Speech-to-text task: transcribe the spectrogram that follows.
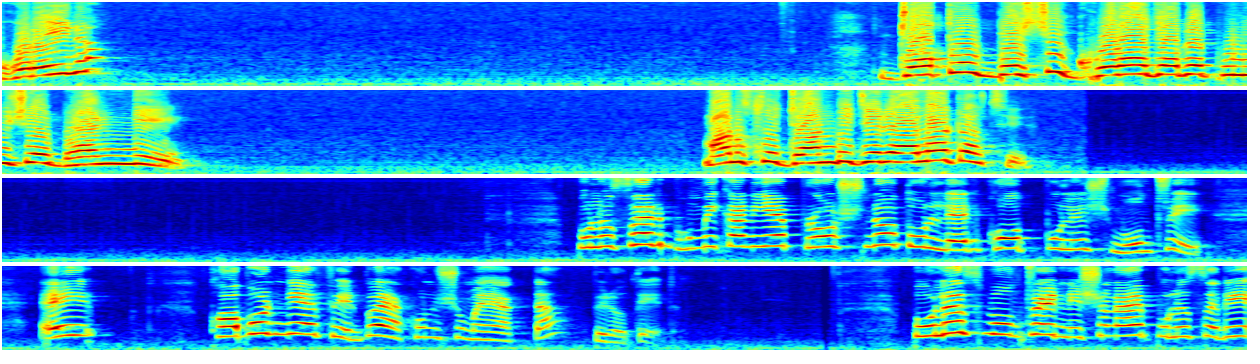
ঘোরেই না। যত বেশি ঘোরা যাবে পুলিশের ভ্যান নিয়ে, মানুষ তো জানবে যে অ্যালার্ট আছে। পুলিশের ভূমিকা নিয়ে প্রশ্ন তুললেন খোদ পুলিশ মন্ত্রী। এই খবর নিয়ে ফিরবো এখন সময় একটা বিরতির। পুলিশ মন্ত্রীর নিশানায় পুলিশেরই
